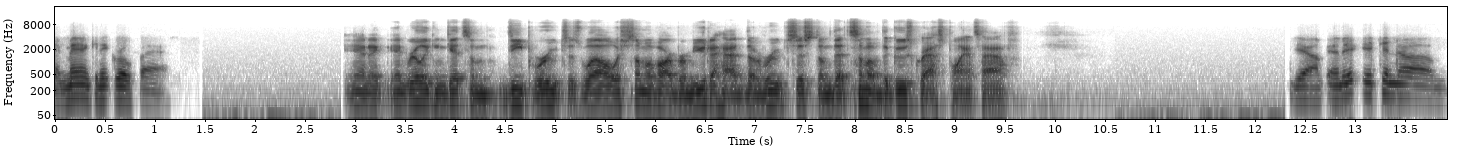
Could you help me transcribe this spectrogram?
And man, can it grow fast. And it, it really can get some deep roots as well. I wish some of our Bermuda had the root system that some of the goosegrass plants have. Yeah, and it, it can um,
